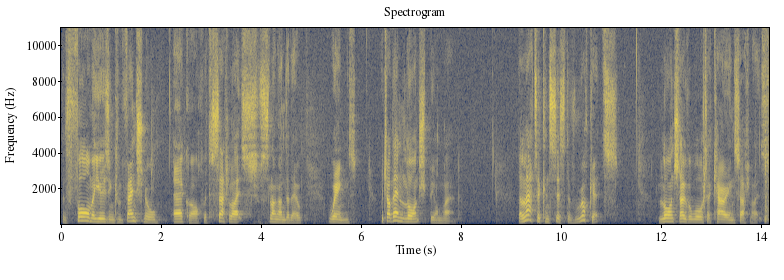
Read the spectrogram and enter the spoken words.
with the former using conventional aircraft with satellites slung under their wings, which are then launched beyond land. The latter consist of rockets launched over water carrying satellites.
